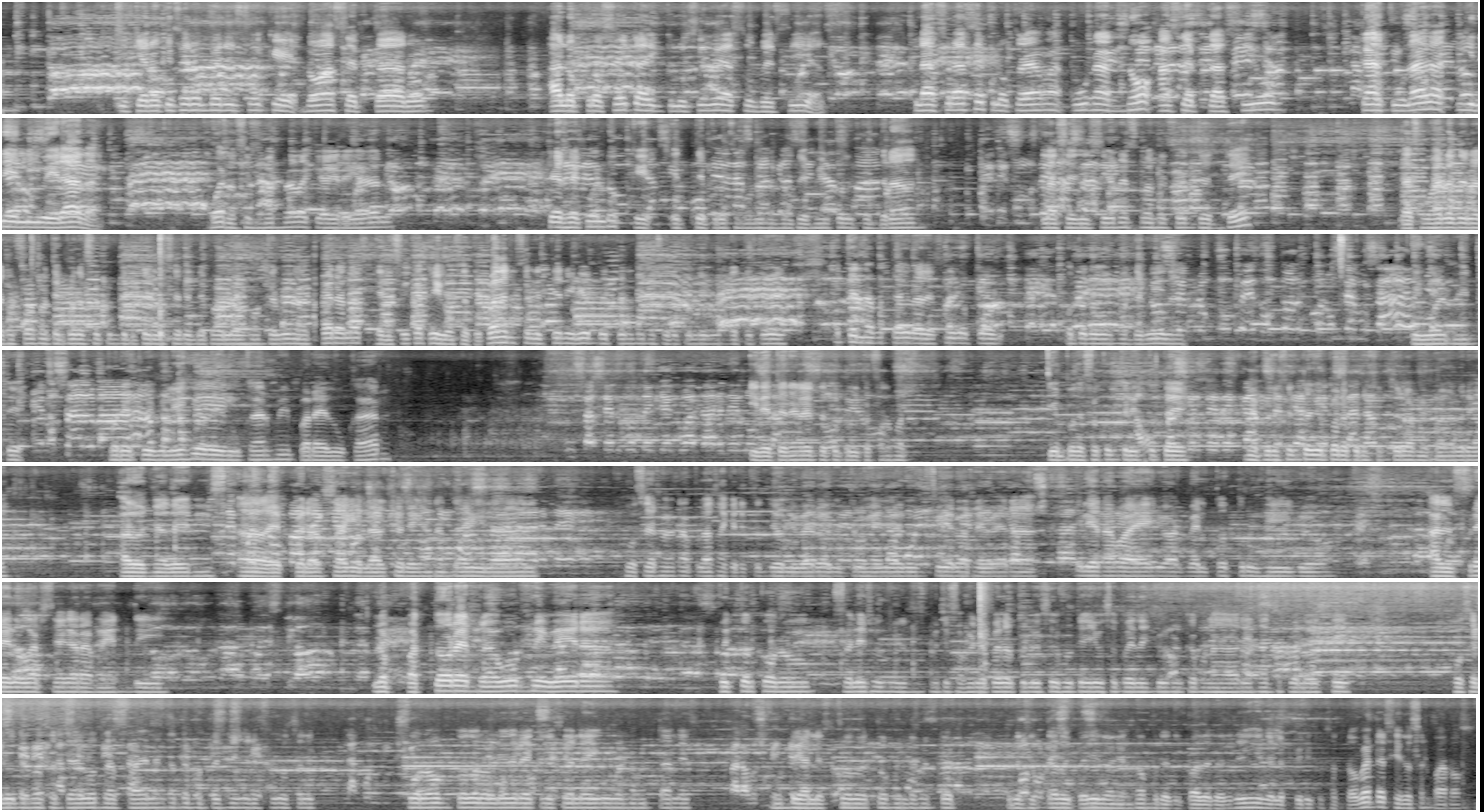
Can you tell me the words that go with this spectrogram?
y que no quisieron venir fue que no aceptaron a los profetas, inclusive a sus Mesías. La frase proclama una no aceptación calculada y deliberada. Bueno, sin más nada que agregar, te recuerdo que este próximo lunes de miércoles tendrán las ediciones más recientes de las mujeres de la reforma tiempo de fe y las series de Pablo y Juan Calvino, espéralas, edifícate y gozate. Padre celestial y Dios de eterna misericordia bondad, te estoy eternamente agradecido por otro día de vida. Igualmente, por el privilegio de educarme para educar y de tener esta tu plataforma tiempo de fe con Cristo te me presento yo para presentar a mi madre, a doña Denis, a Esperanza Aguilar, Karen Aguilar, José Rana Plaza, Cristian de Olivera, de Trujillo, Edwin Figueroa Rivera, Eliana Baello, Alberto Trujillo, Alfredo García Garamendi, los pastores Raúl Rivera, Víctor Colón, Félix Rodríguez, familia Pedro Peluso, Rutia Josep Jr., Kamala Harris, Nancy Pelosi, José Luis de Santiago, Rafael Hernández Montaña, Jennifer González fueron todos los líderes eclesiales y gubernamentales mundiales. Todo esto humildemente presentado y pedido en el nombre del Padre, Hijo y del Espíritu Santo. Bendecidos hermanos.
